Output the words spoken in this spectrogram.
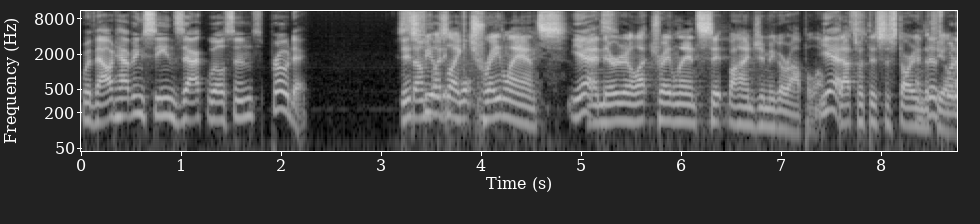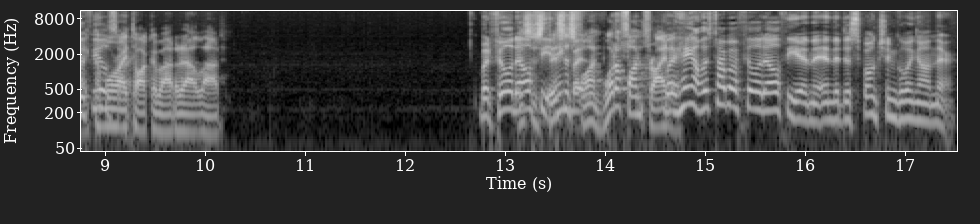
without having seen Zach Wilson's pro day. This Somebody, feels like Trey Lance, yes. and they're going to let Trey Lance sit behind Jimmy Garoppolo. Yes. That's what this is starting and to feel like the more like. I talk about it out loud. But Philadelphia. This is, this is but, fun. What a fun Friday. But hang on, let's talk about Philadelphia and the, and the dysfunction going on there.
